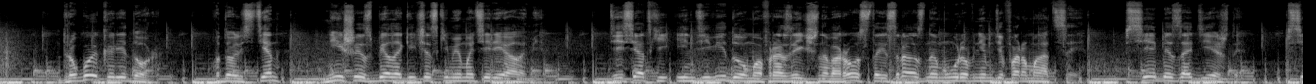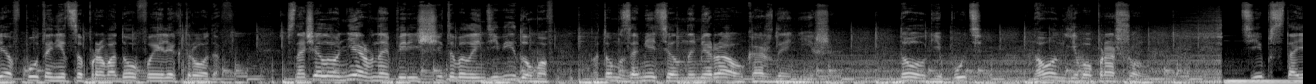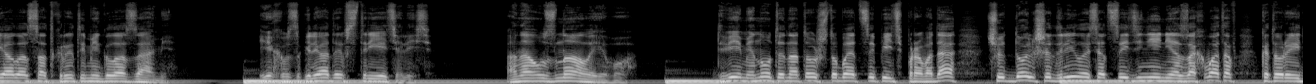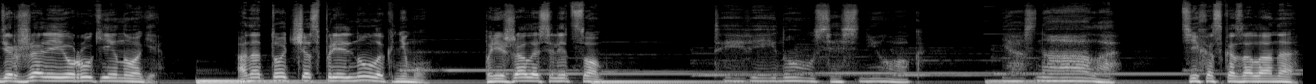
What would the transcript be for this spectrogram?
Другой коридор. Вдоль стен ниши с биологическими материалами. Десятки индивидуумов различного роста и с разным уровнем деформации – все без одежды, все в путанице проводов и электродов. Сначала он нервно пересчитывал индивидуумов, потом заметил номера у каждой ниши. Долгий путь, но он его прошел. Тип стояла с открытыми глазами. Их взгляды встретились. Она узнала его. Две минуты на то, чтобы отцепить провода, чуть дольше длилось отсоединение захватов, которые держали ее руки и ноги. Она тотчас прильнула к нему, прижалась лицом. «Ты вернулся, Снег. Я знала», — тихо сказала она.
